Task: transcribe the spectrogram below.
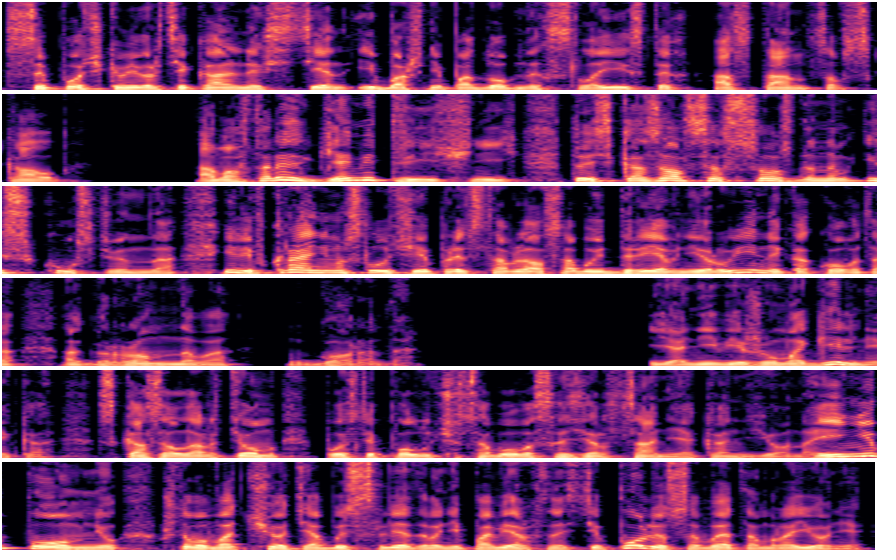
с цепочками вертикальных стен и башнеподобных слоистых останцев скал — а во-вторых, геометричней, то есть казался созданным искусственно или в крайнем случае представлял собой древние руины какого-то огромного города. «Я не вижу могильника», — сказал Артем после получасового созерцания каньона. «И не помню, чтобы в отчете об исследовании поверхности полюса в этом районе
